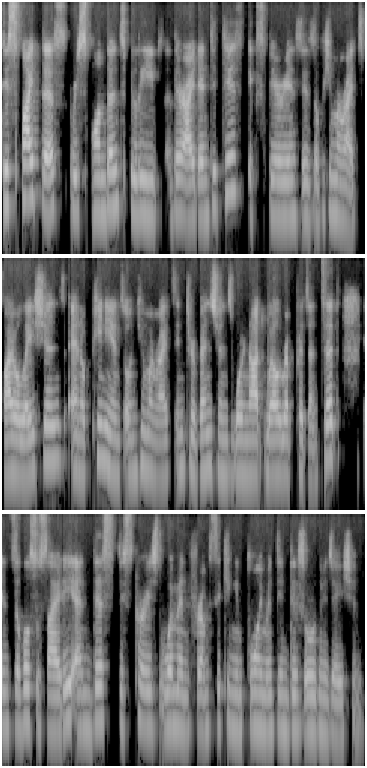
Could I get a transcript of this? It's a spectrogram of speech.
Despite this, respondents believe their identities, experiences of human rights violations, and opinions on human rights interventions were not well represented in civil society, and this discouraged women from seeking employment in these organizations.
